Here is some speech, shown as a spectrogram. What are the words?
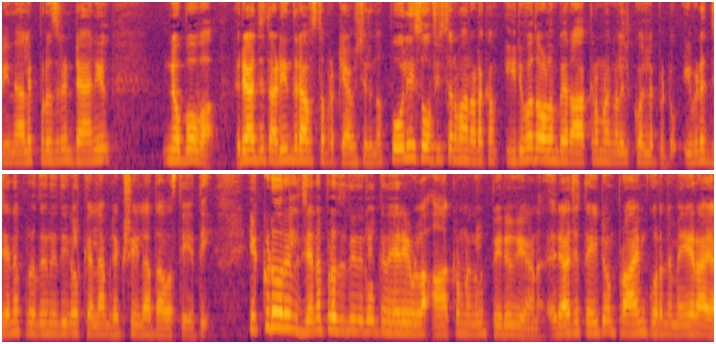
പിന്നാലെ പ്രസിഡന്റ് ഡാനിയൽ നൊബോവ രാജ്യത്ത് അടിയന്തരാവസ്ഥ പ്രഖ്യാപിച്ചിരുന്നു. പോലീസ് ഓഫീസർമാർ അടക്കം ഇരുപതോളം പേർ ആക്രമണങ്ങളിൽ കൊല്ലപ്പെട്ടു. ഇവിടെ ജനപ്രതിനിധികൾക്കെല്ലാം രക്ഷയില്ലാത്ത അവസ്ഥയെത്തി. ഇക്വഡോറിൽ ജനപ്രതിനിധികൾക്ക് നേരെയുള്ള ആക്രമണങ്ങളും പെരുകയാണ്. രാജ്യത്തെ ഏറ്റവും പ്രായം കുറഞ്ഞ മേയറായ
